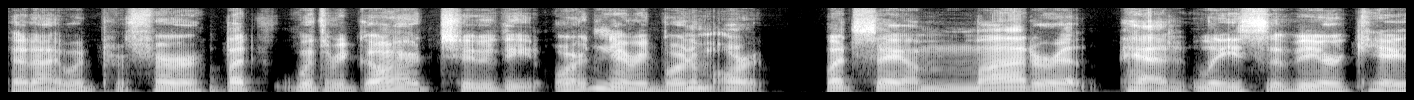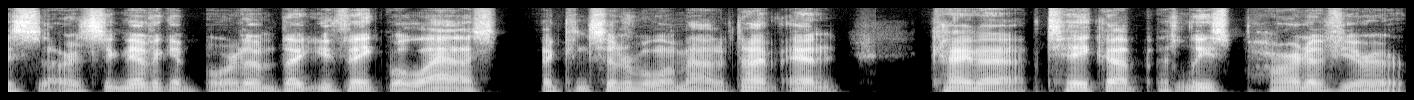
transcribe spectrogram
that I would prefer. But with regard to the ordinary boredom, or let's say a moderate moderately severe case or significant boredom that you think will last a considerable amount of time and kind of take up at least part of your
